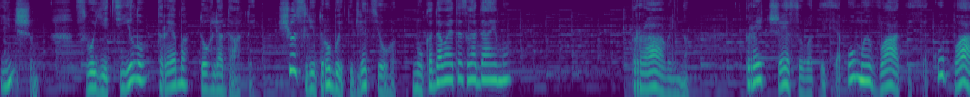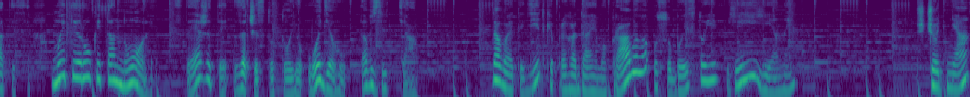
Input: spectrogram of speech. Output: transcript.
іншим, своє тіло треба доглядати. Що слід робити для цього? Ну-ка, давайте згадаємо. Правильно. Причесуватися, умиватися, купатися, мити руки та ноги, стежити за чистотою одягу та взуття. Давайте, дітки, пригадаємо правила особистої гігієни. Щодня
